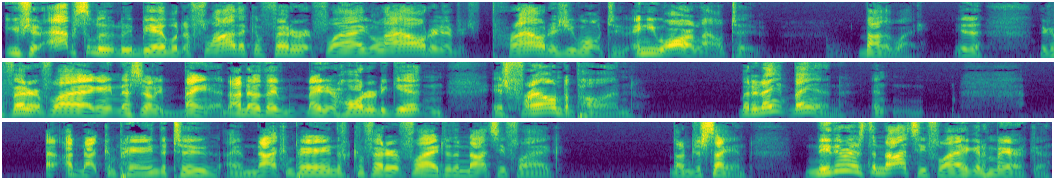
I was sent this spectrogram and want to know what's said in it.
You should absolutely be able to fly the Confederate flag loud and as proud as you want to. And you are allowed to, by the way uh, the Confederate flag ain't necessarily banned. I know they've made it harder to get and it's frowned upon, but it ain't banned. And I'm not comparing the two. I am not comparing the Confederate flag to the Nazi flag, but I'm just saying neither is the Nazi flag in America.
